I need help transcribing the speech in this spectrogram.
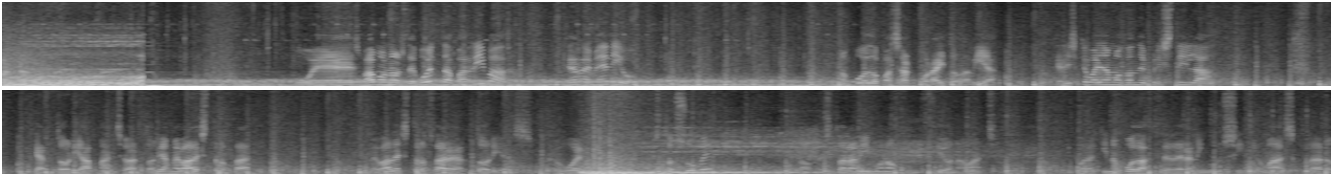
anda. Pues vámonos de vuelta para arriba. ¡Qué remedio! No puedo pasar por ahí todavía. ¿Queréis que vayamos donde Priscila? Que Artorias, macho. Artorias me va a destrozar. Me va a destrozar Artorias. Bueno. ¿Esto sube? No, esto ahora mismo no funciona, macho. Y por aquí no puedo acceder a ningún sitio más, claro.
